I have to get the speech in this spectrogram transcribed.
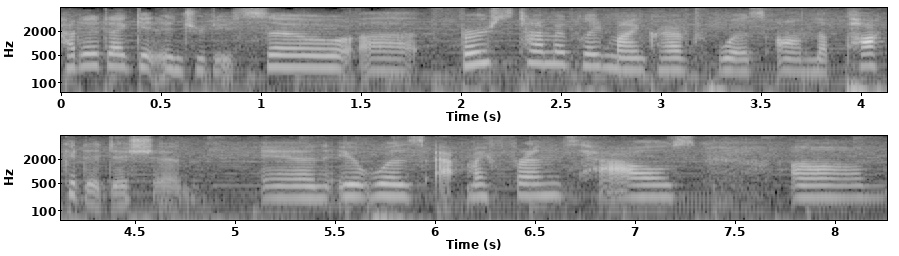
how did I get introduced? So, uh, first time I played Minecraft was on the Pocket Edition, and it was at my friend's house. Um,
